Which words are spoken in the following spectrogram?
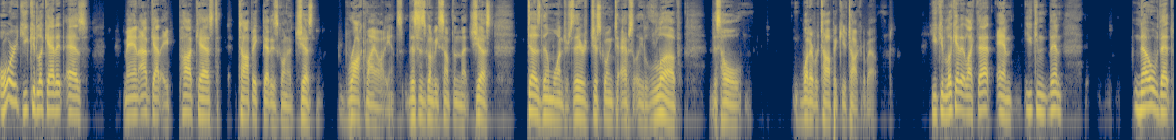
Or you could look at it as, man, I've got a podcast topic that is going to just rock my audience. This is going to be something that just does them wonders. They're just going to absolutely love this whole whatever topic you're talking about. You can look at it like that and you can then know that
